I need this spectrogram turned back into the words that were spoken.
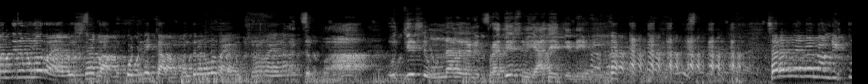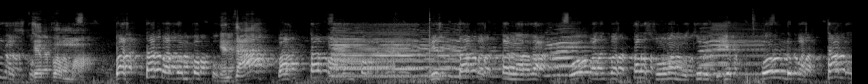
మందిరంలో రాయవలసిన రామకోటిని కామ మందిరంలో రాయవలసిన ఉద్దేశం ఉండాలి కానీ ప్రదేశం యాదైతేనేమి సరే నేను నా లిస్టు రాసుకో. చెప్పమ్మా. బస్తా బాదం పప్పు. ఎంత? బస్తా బాదం పప్పు. పిస్తా బస్తా నర్ర. ఓ పది బస్తాల సోనా ముసురు బియ్యం. ఓ రెండు బస్తాలు.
